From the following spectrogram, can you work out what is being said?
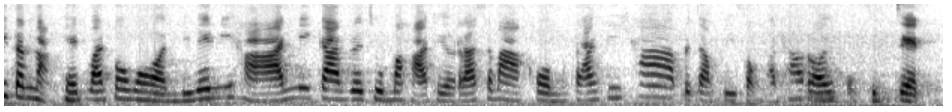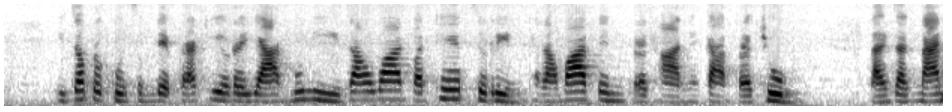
ที่ตำหนักเพชรวัดประวรนิเวศวิหาร มีการประชุมมหาเถรสมาคม ครั้งที่ 5 ประจำปี 2567 มีเจ้าประคุณสมเด็จพระธีรยานมุนีเจ้าวาดวัดเทพสิรินทราวาสเป็นประธานในการประชุม หลังจากนั้น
